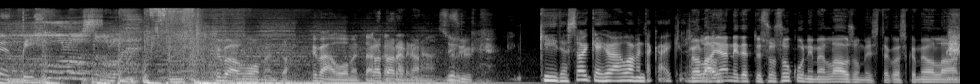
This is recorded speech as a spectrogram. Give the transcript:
Sylkeköppi kuuluu sulle. Hyvää huomenta. Hyvää huomenta, Katarina Katarina Zylke. Zylke. Kiitos, oikein hyvää huomenta kaikille. Me ollaan jännitetty sun sukunimen lausumista, koska me ollaan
